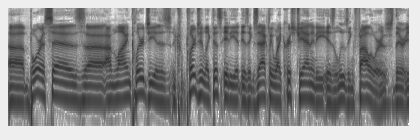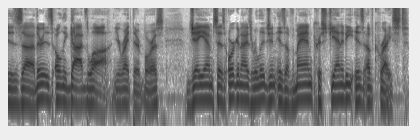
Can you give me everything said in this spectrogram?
Uh, Boris says uh, online, clergy is clergy like this idiot is exactly why Christianity is losing followers. There is uh, there is only God's law. You're right there, Boris. JM says organized religion is of man, Christianity is of Christ.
